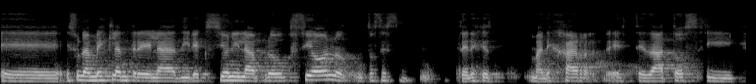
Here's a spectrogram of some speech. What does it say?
es una mezcla entre la dirección y la producción, entonces tenés que manejar este, datos y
